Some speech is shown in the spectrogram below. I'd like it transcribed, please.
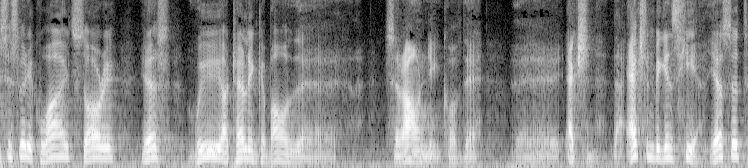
This is very quiet story. Yes, we are telling about the surrounding of the uh, action. The action begins here. Yes, it.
